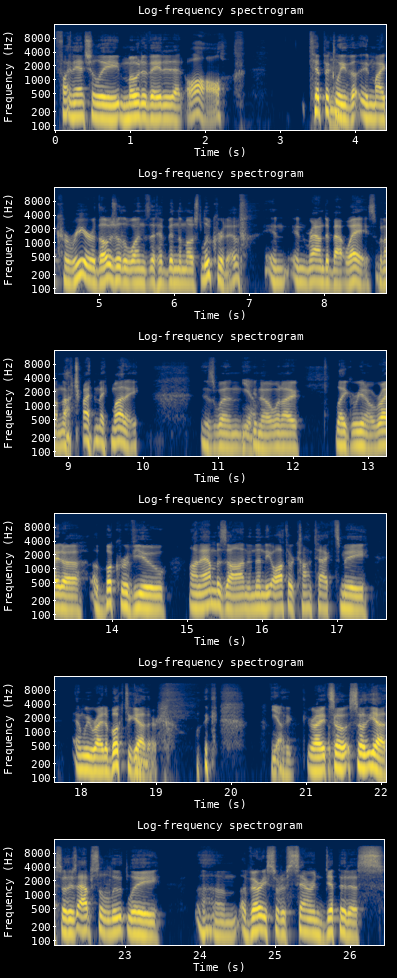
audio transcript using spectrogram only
financially motivated at all. Typically, Mm. the, in my career, those are the ones that have been the most lucrative in in roundabout ways when I'm not trying to make money. is when Yeah. you know when I like you know write a, a book review on Amazon and then the author contacts me and we write a book together. like, Mm-hmm. Yeah. like, right. Okay. So so yeah. So there's absolutely um, a very sort of serendipitous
